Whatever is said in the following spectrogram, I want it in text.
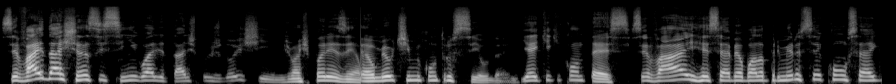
você vai dar chances sim igualitárias pros dois times. Mas, por exemplo, é o meu time contra o seu, Dani. E aí, o que que acontece? Você vai, recebe a bola primeiro, você consegue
